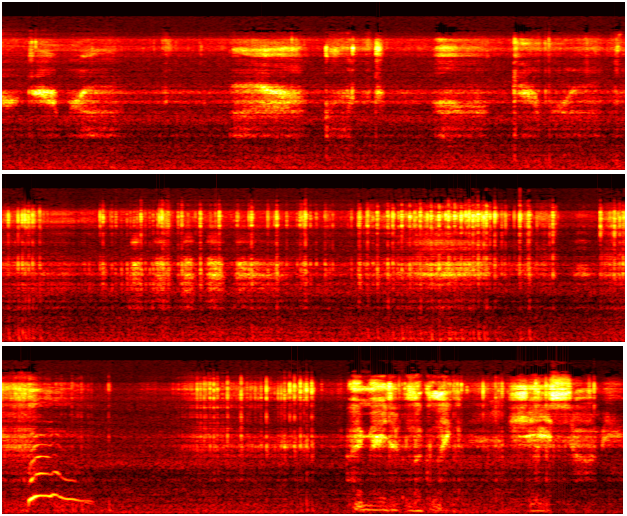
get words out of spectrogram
her camera. Good. Camera. I she saw me.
